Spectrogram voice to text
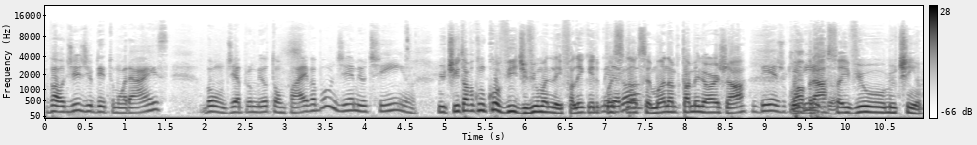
Valdir de Brito Moraes. Bom dia para o Milton Paiva. Bom dia, Miltinho. Miltinho tava com Covid, viu, Marilei? Falei com ele com esse final de semana, tá melhor já. Beijo, um querido. Um abraço aí, viu, Miltinho?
